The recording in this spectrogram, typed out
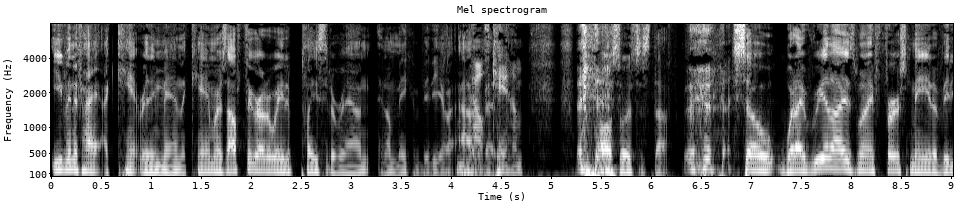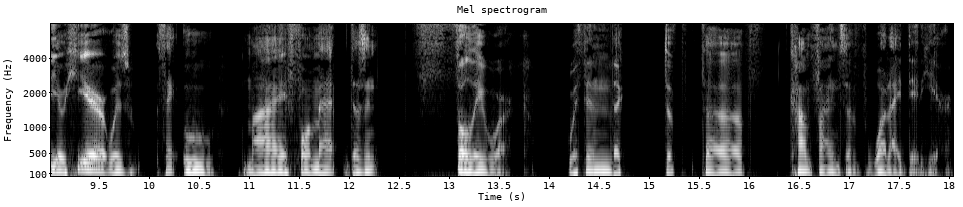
Even if I, I can't really man the cameras, I'll figure out a way to place it around and I'll make a video out Mouth of it. cam. all sorts of stuff. So what I realized when I first made a video here was it's like, ooh, my format doesn't fully work within the the, the confines of what I did here.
